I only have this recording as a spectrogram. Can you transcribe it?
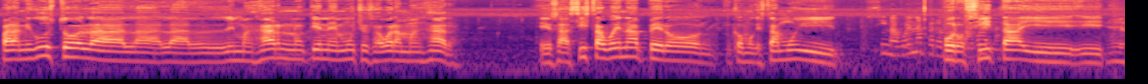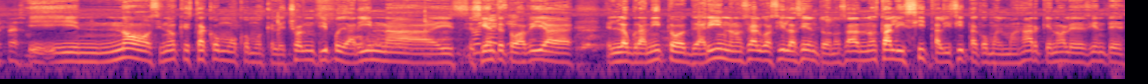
para mi gusto, la, la- la- el manjar no tiene mucho sabor a manjar. O sea, sí está buena, pero como que está muy porosita y, y, no, sino que está como, como que le echó un tipo de harina y se siente todavía los granitos de harina, no sé, algo así la siento, no, o sea, no está lisita, lisita como el manjar que no le siente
